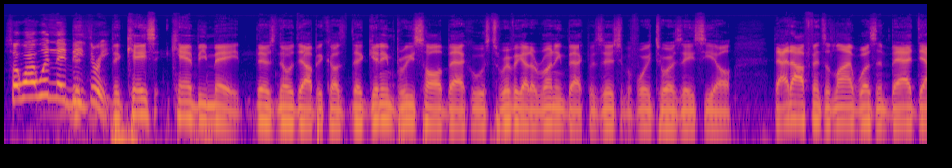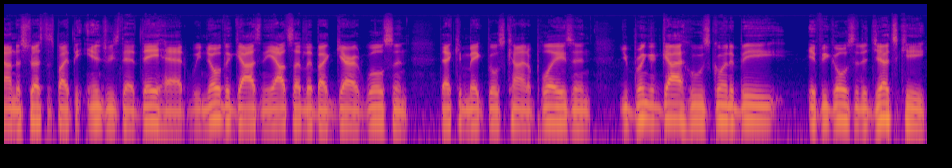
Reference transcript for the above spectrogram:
So why wouldn't they be three? The case can be made. There's no doubt because they're getting Breece Hall back, who was terrific at a running back position before he tore his ACL. That offensive line wasn't bad down the stretch despite the injuries that they had. We know the guys on the outside led by Garrett Wilson that can make those kind of plays. And you bring a guy who's going to be, if he goes to the Jets key,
